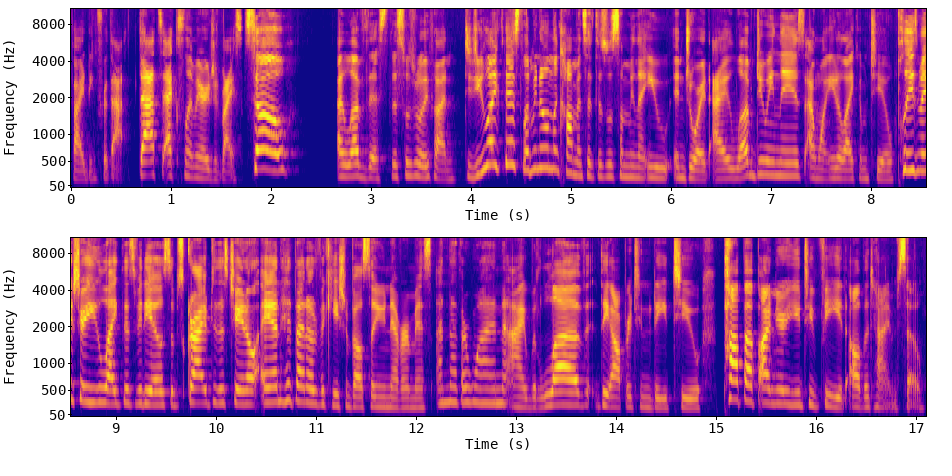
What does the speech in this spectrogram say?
fighting for that. That's excellent marriage advice. So, I love this. This was really fun. Did you like this? Let me know in the comments if this was something that you enjoyed. I love doing these. I want you to like them too. Please make sure you like this video, subscribe to this channel, and hit that notification bell so you never miss another one. I would love the opportunity to pop up on your YouTube feed all the time. So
